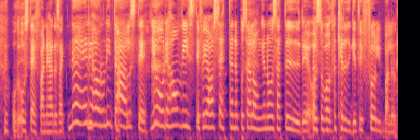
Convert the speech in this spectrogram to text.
och, och Stefanie hade sagt nej det har hon inte alls det. Jo det har hon visst det för jag har sett henne på salongen och hon satte i det och så var kriget i full balutt.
